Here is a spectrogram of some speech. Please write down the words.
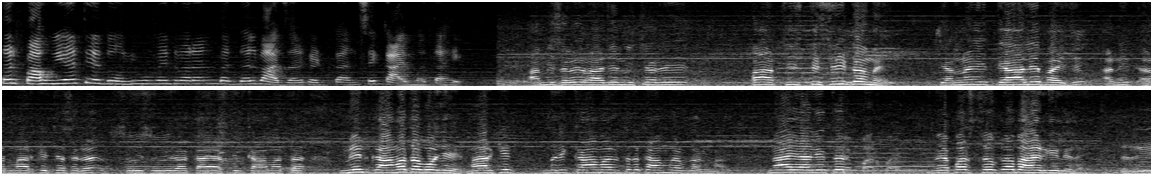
तर पाहूयात या दोन्ही उमेदवारांबद्दल बाजार घटकांचे काय मत आहे. आम्ही सगळे राजन विचारे पाच ती तिसरी टर्म आहे. त्यांनाही त्या आले पाहिजे आणि मार्केटच्या सगळ्या सोयीसुविधा काय असतील कामाचा मेन कामाचा बोज आहे. मार्केटमध्ये काम आलं तर कामगार लागणार. नाही आले तर व्यापार सगळं बाहेर गेलेला आहे. जरी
